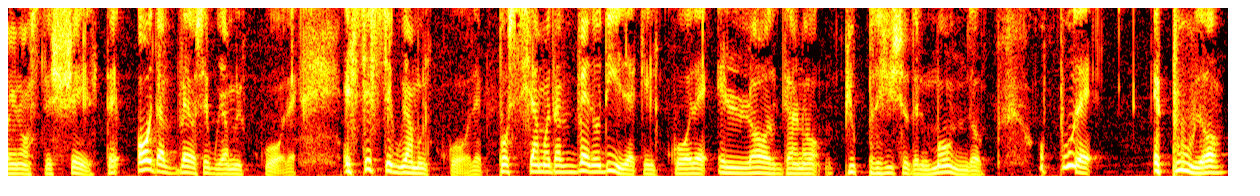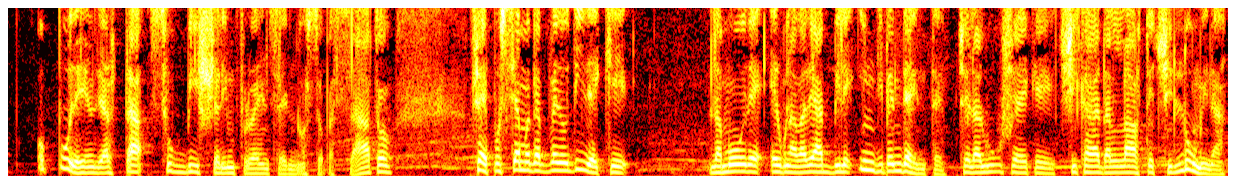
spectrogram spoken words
sulle nostre scelte o davvero seguiamo il cuore? E se seguiamo il cuore, possiamo davvero dire che il cuore è l'organo più preciso del mondo? Oppure è puro? Oppure in realtà subisce l'influenza del nostro passato? Cioè possiamo davvero dire che l'amore è una variabile indipendente, cioè la luce che ci cala dall'alto e ci illumina,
